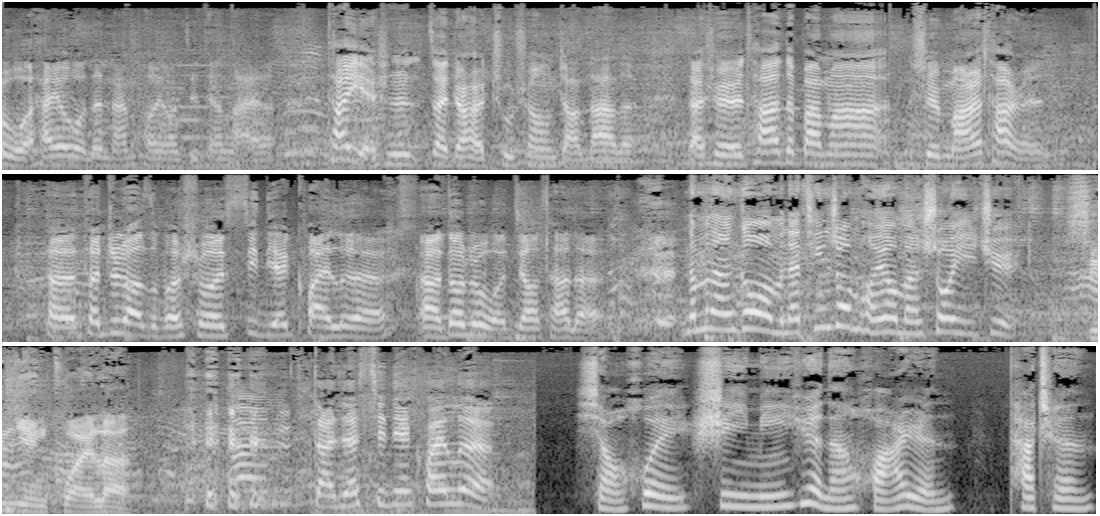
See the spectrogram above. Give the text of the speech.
我还有我的男朋友今天来了，他也是在这儿出生长大的，但是他的爸妈是马耳他人，他他知道怎么说新年快乐啊，都是我教他的。能不能跟我们的听众朋友们说一句新年快乐？大家新年快乐。小慧是一名越南华人，她称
